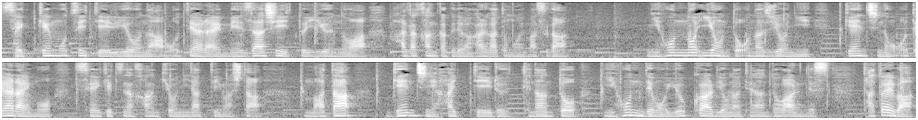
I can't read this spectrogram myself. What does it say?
石鹸もついているようなお手洗い珍しいというのは肌感覚でわかるかと思いますが日本のイオンと同じように現地のお手洗いも清潔な環境になっていました。また現地に入っているテナント日本でもよくあるようなテナントがあるんです。例えば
